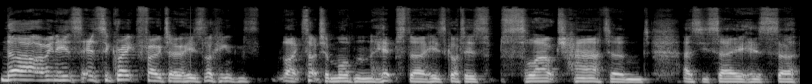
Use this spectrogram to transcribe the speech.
No, I mean it's it's a great photo. He's looking like such a modern hipster. He's got his slouch hat and, as you say, his uh,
